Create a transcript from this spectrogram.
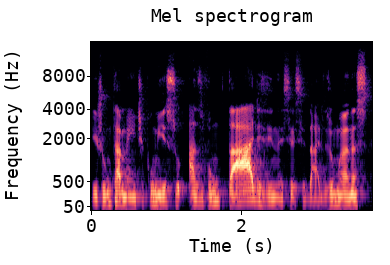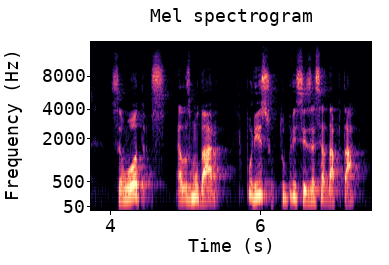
e, juntamente com isso, as vontades e necessidades humanas são outras. Elas mudaram. Por isso, tu precisa se adaptar.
